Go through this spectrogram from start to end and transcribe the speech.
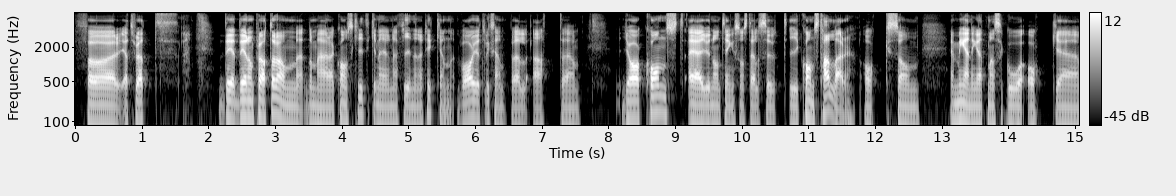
för jag tror att det, det de pratar om, de här konstkritikerna i den här fina artikeln, var ju till exempel att eh, ja, konst är ju någonting som ställs ut i konsthallar och som är meningen att man ska gå och eh,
